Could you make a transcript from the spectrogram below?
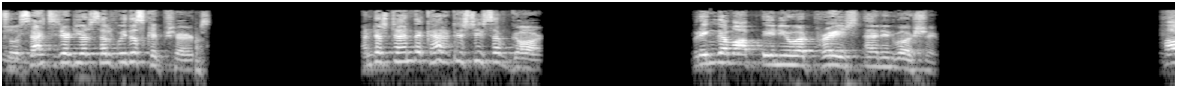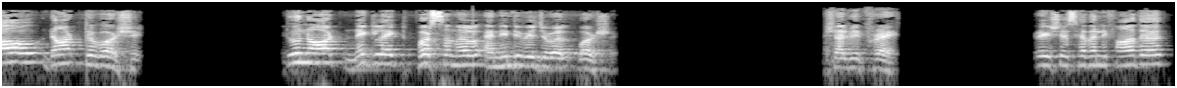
So saturate yourself with the scriptures. Understand the characteristics of God. Bring them up in your praise and in worship. How not to worship. Do not neglect personal and individual worship. Shall we pray? Gracious Heavenly Father,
